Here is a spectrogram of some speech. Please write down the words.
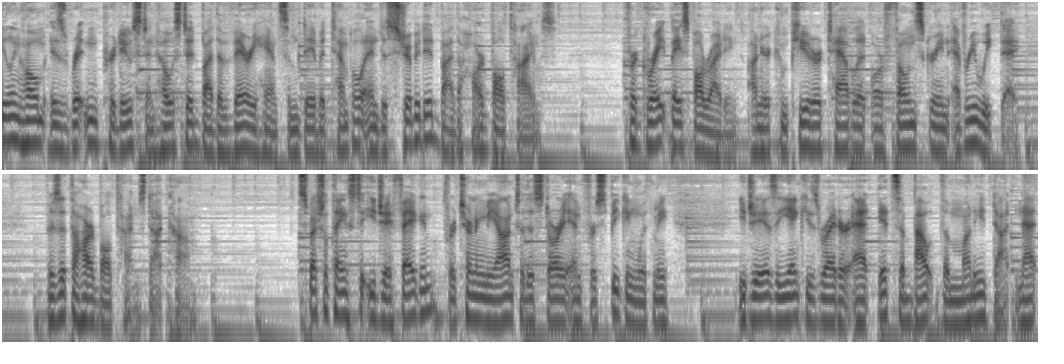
Stealing Home is written, produced, and hosted by the very handsome David Temple and distributed by the Hardball Times. For great baseball writing on your computer, tablet, or phone screen every weekday, visit thehardballtimes.com. Special thanks to EJ Fagan for turning me on to this story and for speaking with me. EJ is a Yankees writer at it'saboutthemoney.net.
